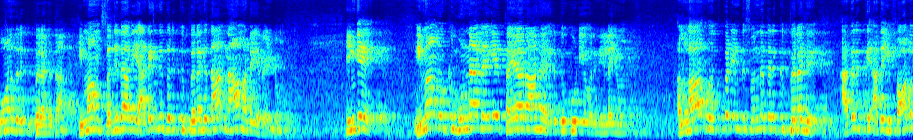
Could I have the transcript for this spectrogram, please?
போனதற்கு பிறகுதான். இமாம் சஜிதாவை அடைந்ததற்கு பிறகுதான் நாம் அடைய வேண்டும். இங்கே இமாமுக்கு முன்னாலேயே தயாராக இருக்கக்கூடிய ஒரு நிலையும் அல்லாஹ் அக்பர் என்று சொன்னதற்கு பிறகு அதற்கு அதை ஃபாலோ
